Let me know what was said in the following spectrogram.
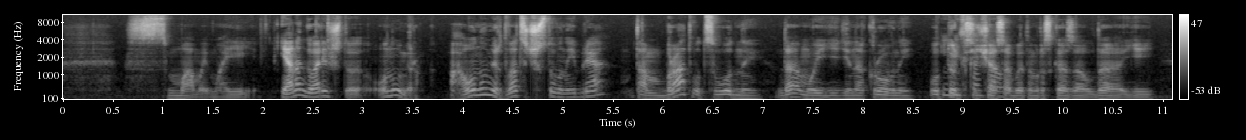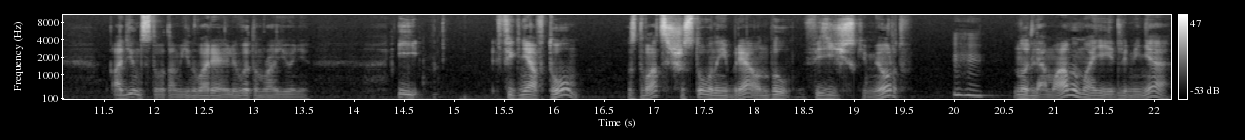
с мамой моей. И она говорит, что он умер. А он умер 26 ноября. Там брат вот сводный, да, мой единокровный. Вот и только сейчас об этом рассказал, да, ей. 11 там января или в этом районе. И фигня в том, с 26 ноября он был физически мертв, угу. но для мамы моей и для меня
